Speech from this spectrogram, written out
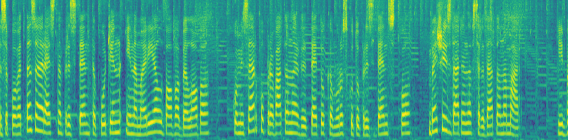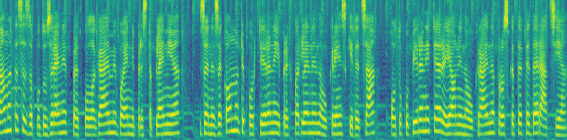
Заповедта за арест на президента Путин и на Мария Лвова Белова, комисар по правата на детето към руското президентство, беше издадена в средата на март. И двамата са заподозрени в предполагаеми военни престъпления за незаконно депортиране и прехвърляне на украински деца – от окупираните райони на Украина в Руската федерация.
